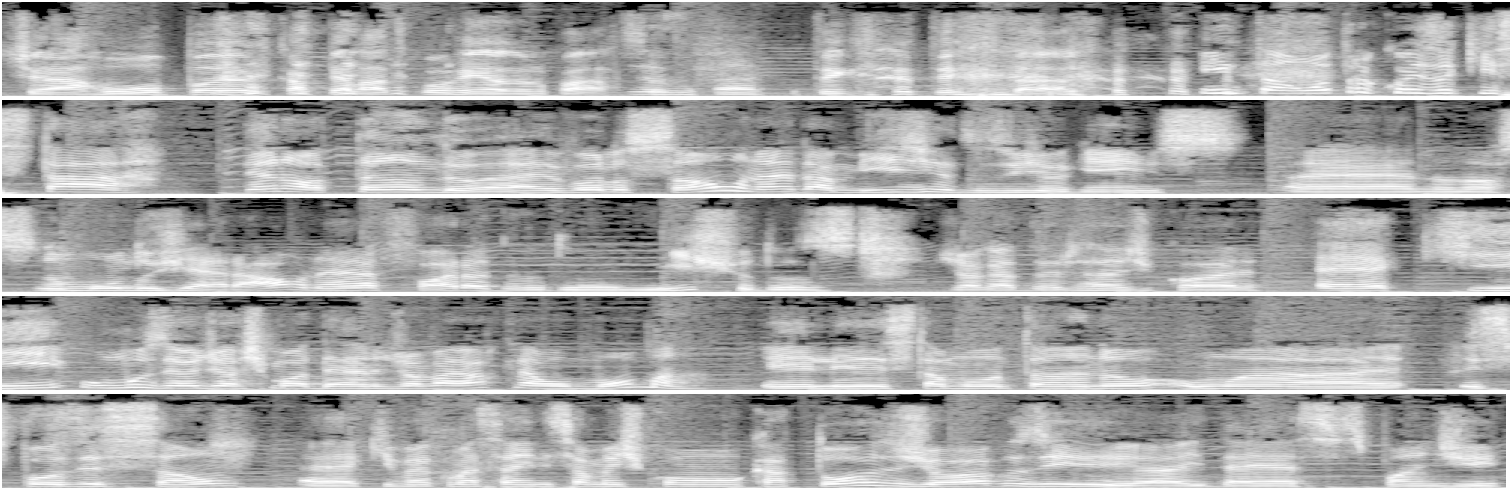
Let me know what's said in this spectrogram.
tirar a roupa e ficar pelado correndo no quarto. Exato. Eu tenho que eu tenho que estar. Então, outra coisa que está denotando a evolução né, da mídia dos videogames é, no, nosso, no mundo geral, né, fora do, do nicho dos jogadores hardcore, é que o Museu de Arte Moderna de Nova York, né, o MoMA, ele está montando uma exposição é, que vai começar inicialmente com 14 jogos e a ideia é se expandir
